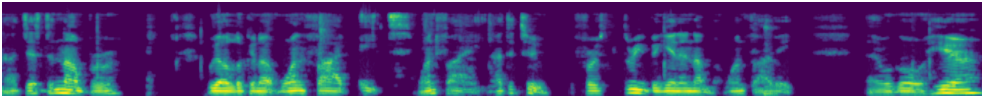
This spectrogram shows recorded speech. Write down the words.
not just the number, we are looking up 158. 158, not the two. The first three beginning number, 158. And we'll go here,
